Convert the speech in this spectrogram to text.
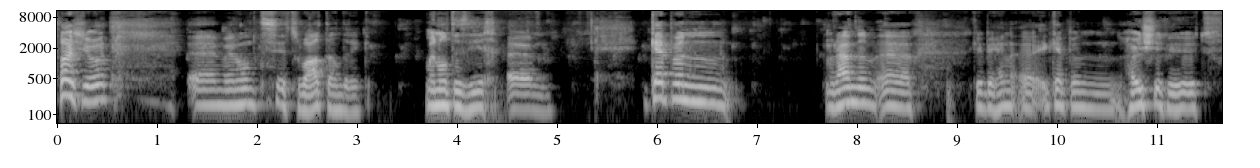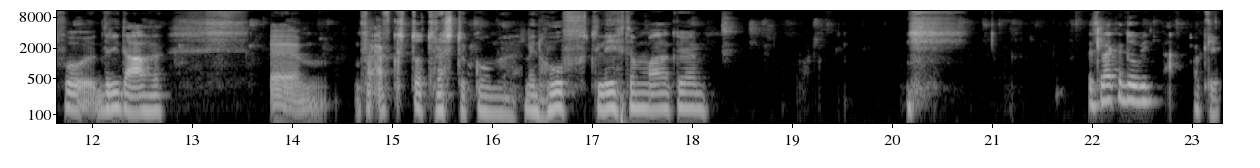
zoals je hoort, mijn hond is water aan drinken. Mijn hond is hier. Um, ik heb een random, ik, begin, ik heb een huisje gehuurd voor drie dagen. Um, om even tot rust te komen, mijn hoofd leeg te maken is lekker, Dobby? Ah, oké.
